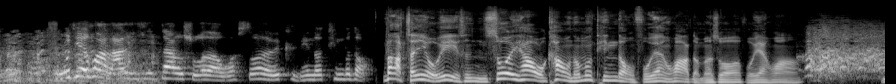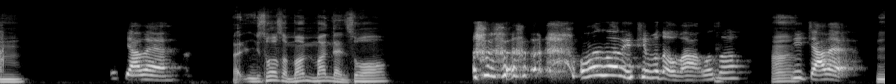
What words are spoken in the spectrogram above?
福建话哪里是这样说的？我说的你肯定都听不懂。那真有意思，你说一下，我看我能不能听懂福建话怎么说福建话。嗯，你假呗。哎，你说什么？你慢点说。我们说你听不懂吧？我说，嗯，你假呗。你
